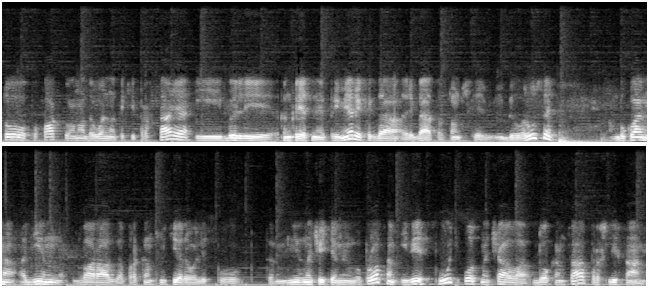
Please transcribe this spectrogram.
то по факту она довольно-таки простая. И были конкретные примеры, когда ребята, в том числе и белорусы, буквально один-два раза проконсультировались по там, незначительным вопросам, и весь путь от начала до конца прошли сами.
